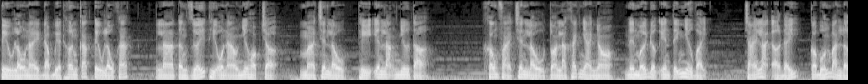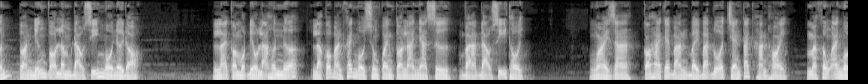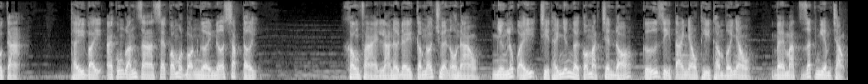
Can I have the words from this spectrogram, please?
Tiểu lầu này đặc biệt hơn các tiểu lầu khác là tầng dưới thì ồn ào như họp chợ, mà trên lầu thì yên lặng như tờ. Không phải trên lầu toàn là khách nhà nho nên mới được yên tĩnh như vậy. Trái lại ở đấy có bốn bàn lớn toàn những võ lâm đạo sĩ ngồi nơi đó. Lại còn một điều lạ hơn nữa là có bàn khách ngồi xung quanh toàn là nhà sư và đạo sĩ thôi. Ngoài ra có hai cái bàn bày bát đũa chén tách hẳn hoi mà không ai ngồi cả. Thấy vậy ai cũng đoán ra sẽ có một bọn người nữa sắp tới. Không phải là nơi đây cấm nói chuyện ồn ào nhưng lúc ấy chỉ thấy những người có mặt trên đó cứ dì tai nhau thì thầm với nhau, vẻ mặt rất nghiêm trọng.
